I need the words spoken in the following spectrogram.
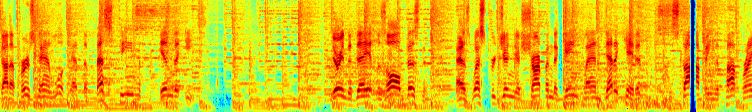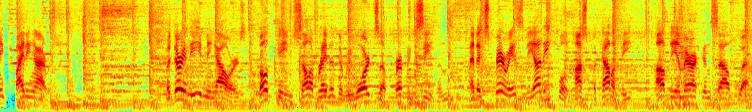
got a first-hand look at the best team in the East. During the day, it was all business as West Virginia sharpened a game plan dedicated stopping the top-ranked Fighting Irish. But during the evening hours, both teams celebrated the rewards of perfect seasons and experienced the unequaled hospitality of the American Southwest.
